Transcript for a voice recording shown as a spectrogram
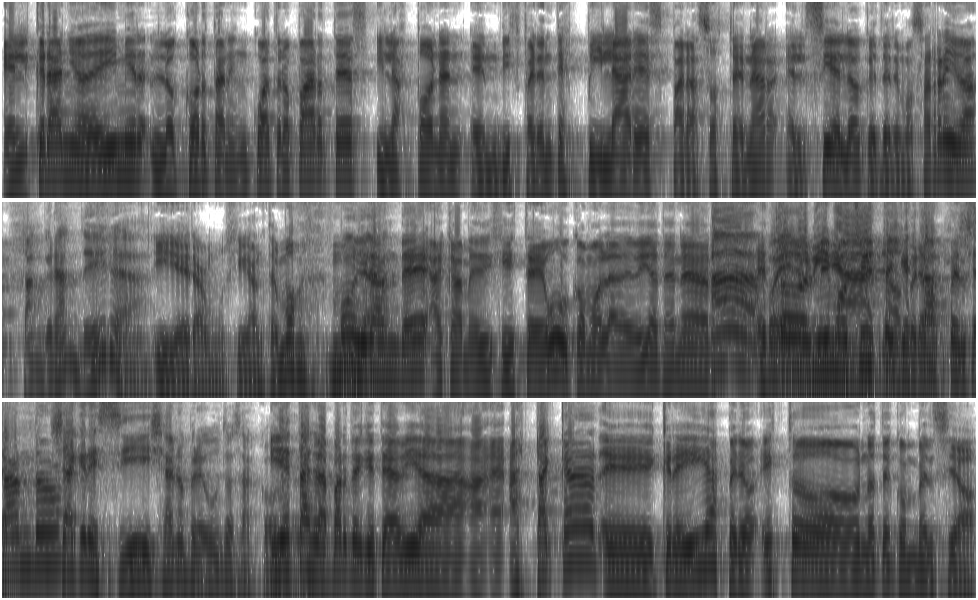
el cráneo de Ymir lo cortan en cuatro partes y las ponen en diferentes pilares para sostener el cielo que tenemos arriba. ¿Tan grande era? Y era un gigante muy, grande. Acá me dijiste, uh, cómo la debía tener. Ah, es bueno, todo el mismo chiste no, que estás pensando. Ya, crecí, ya no pregunto esas cosas. Y esta es la parte que te había. Hasta acá eh, creías, pero esto no te convenció.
